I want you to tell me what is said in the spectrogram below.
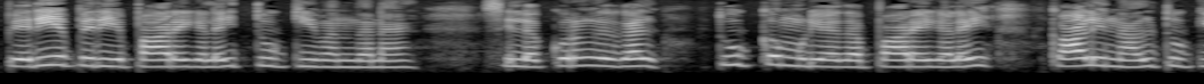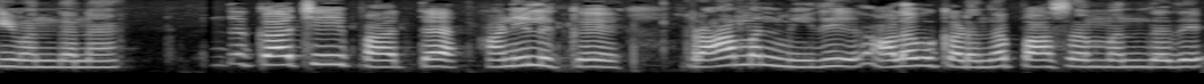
பெரிய பெரிய பாறைகளை தூக்கி வந்தன. சில குரங்குகள் தூக்க முடியாத பாறைகளை காலினால் தூக்கி வந்தன. இந்த காட்சியை பார்த்த அணிலுக்கு ராமன் மீது அளவு கடந்த பாசம் வந்தது.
